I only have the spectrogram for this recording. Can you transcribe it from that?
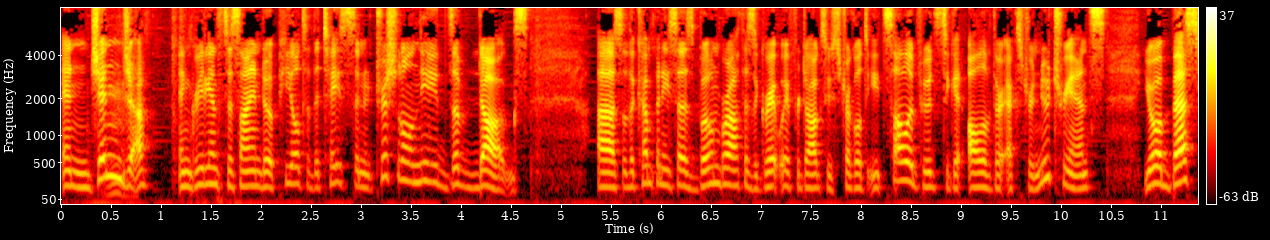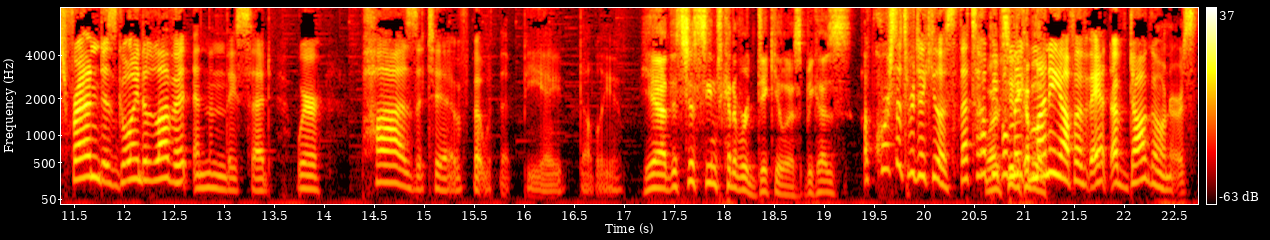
and ginger. Ingredients designed to appeal to the tastes and nutritional needs of dogs. Uh, so the company says bone broth is a great way for dogs who struggle to eat solid foods to get all of their extra nutrients. Your best friend is going to love it. And then they said we're positive, but with the B A W. Yeah, this just seems kind of ridiculous because Of course, it's ridiculous. That's how Well, people make couple of- money off of of dog owners.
